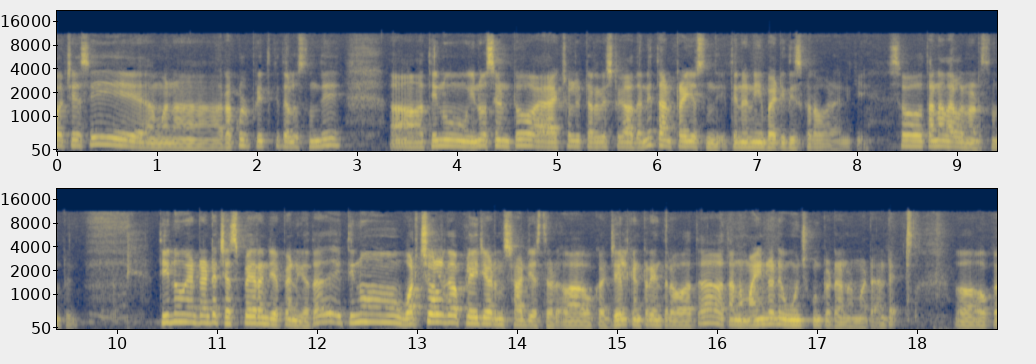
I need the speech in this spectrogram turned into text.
వచ్చేసి మన రకుల్ ప్రీత్కి తెలుస్తుంది తిను ఇన్నోసెంట్ యాక్చువల్లీ టెర్రరిస్ట్ కాదని తను ట్రై చేస్తుంది తినని బయటికి తీసుకురావడానికి. సో తనది అలా నడుస్తుంటుంది. తిను ఏంటంటే చెస్ ప్లేయర్ అని చెప్పాను కదా తిను వర్చువల్గా ప్లే చేయడం స్టార్ట్ చేస్తాడు. ఒక జైలుకి ఎంటర్ అయిన తర్వాత తన మైండ్లోనే ఊహించుకుంటాడు అనమాట అంటే ఒక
